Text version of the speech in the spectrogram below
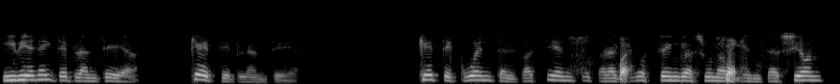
Y viene y te plantea, ¿qué te plantea? ¿Qué te cuenta el paciente para que vos tengas una orientación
